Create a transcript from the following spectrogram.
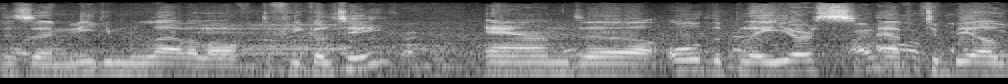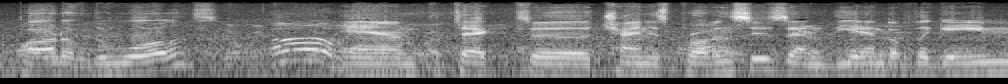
It's a medium level of difficulty, and uh, all the players have to build part of the wall and protect uh, Chinese provinces. And the end of the game,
